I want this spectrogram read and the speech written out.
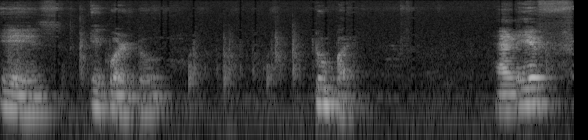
is equal to 2 pi. And if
